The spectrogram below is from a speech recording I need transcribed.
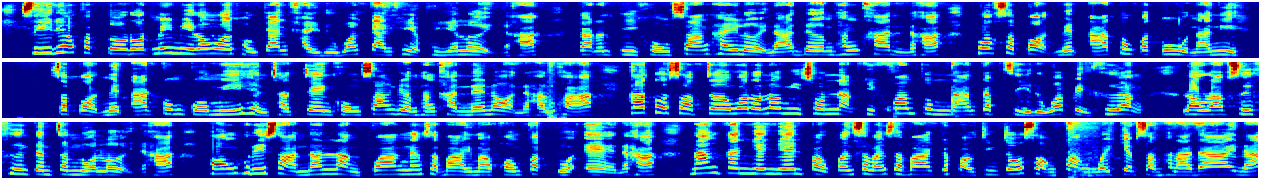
ๆสีเดียวกับตัวรถไม่มีร่องรอยของการไขหรือว่าการขยับเขยื้เลยนะคะ การันตีโครงสร้างให้เลยนะ เดิมทั้งคันนะคะ พวกสปอร์ตเม็ดอาร์ตตรงประตูนะนี่ สปอร์ตเมดอาร์ตกลมๆมีเห็นชัดเจนโครงสร้างเดิมทั้งคันแน่นอนนะคะลูกค้า ถ้าตรวจสอบเจอว่ารถเรามีชนหนักพลิกคว่ำจมน้ำกับสีหรือว่าเปลี่ยนเครื่อง เรารับซื้อคืนเต็มจำนวนเลยนะคะ ห้องผู้โดยสารด้านหลังกว้างนั่งสบายมาพร้อมกับตัวแอร์นะคะ นั่งกันเย็นๆเป่ากันสบายๆกระเป๋าจิงโจ้สองฝั่งไว้เก็บสัมภาระได้นะ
